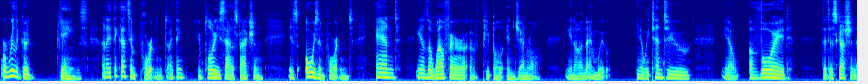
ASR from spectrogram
were really good gains and i think that's important i think employee satisfaction is always important and you know the welfare of people in general you know and, and we you know we tend to you know avoid the discussion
